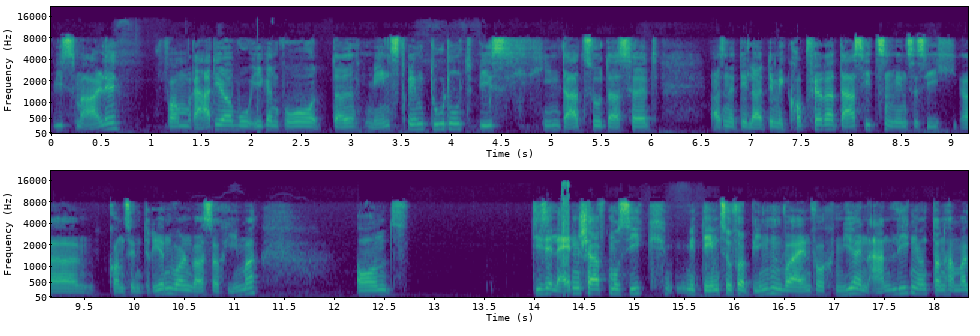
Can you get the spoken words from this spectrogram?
wissen wir alle. Vom Radio, wo irgendwo der Mainstream dudelt, bis hin dazu, dass halt, also nicht die Leute mit Kopfhörer da sitzen, wenn sie sich äh, konzentrieren wollen, was auch immer. Und diese Leidenschaft, Musik mit dem zu verbinden, war einfach mir ein Anliegen. Und dann haben wir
